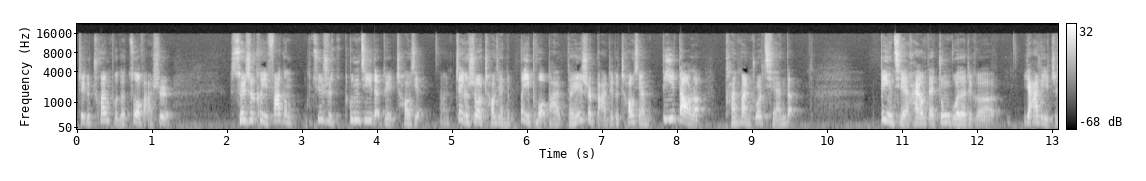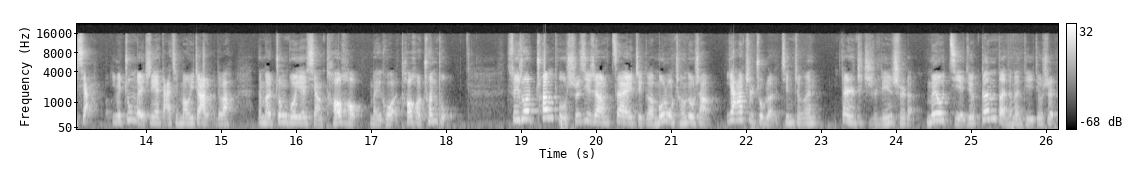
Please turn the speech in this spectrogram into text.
这个川普的做法是。随时可以发动军事攻击的对朝鲜啊，这个时候朝鲜就被迫把等于是把这个朝鲜逼到了谈判桌前的，并且还有在中国的这个压力之下，因为中美之间打起贸易战了，对吧？那么中国也想讨好美国，讨好川普，所以说川普实际上在这个某种程度上压制住了金正恩，但是这只是临时的，没有解决根本的问题，就是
